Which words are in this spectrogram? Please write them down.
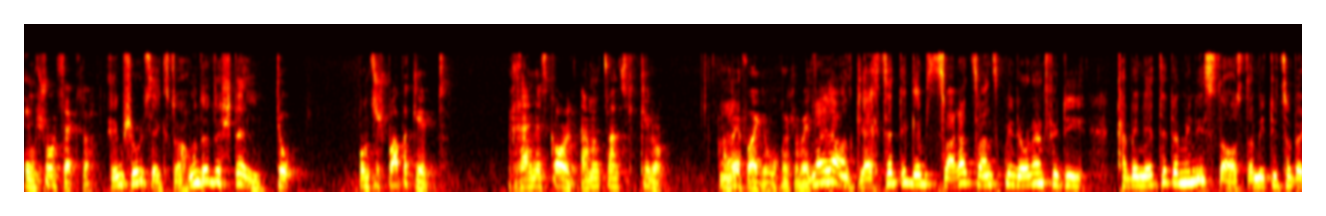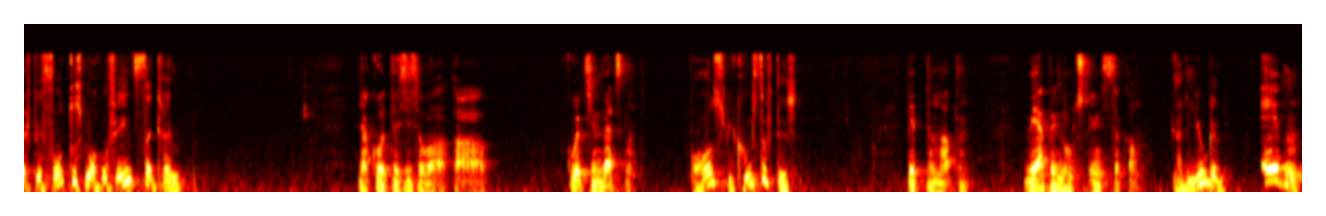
Im Schulsektor. Im Schulsektor, hunderte Stellen. Du, unser Sparpaket. Reines Gold, 21 Kilo. Haben wir vorige Woche schon Naja, und gleichzeitig geben es 22 Millionen für die Kabinette der Minister aus, damit die zum Beispiel Fotos machen für Instagram. Ja gut, das ist aber ein gutes Investment. Was? Wie kommst du auf das? Bitte Martin, wer benutzt Instagram? Na, die Jugend. Eben,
